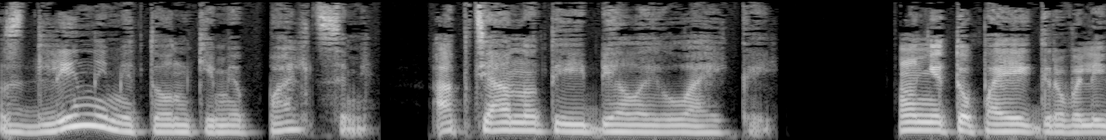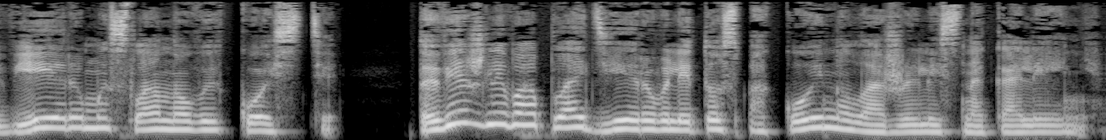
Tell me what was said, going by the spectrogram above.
с длинными тонкими пальцами, обтянутые белой лайкой. Они то поигрывали веером из слоновой кости, то вежливо аплодировали, то спокойно ложились на колени.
